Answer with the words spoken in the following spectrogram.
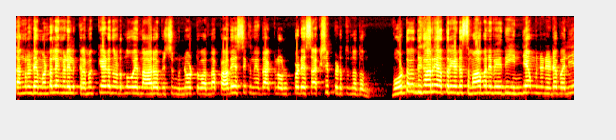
തങ്ങളുടെ മണ്ഡലങ്ങളിൽ ക്രമക്കേട് നടന്നു എന്ന് ആരോപിച്ച് മുന്നോട്ട് വന്ന പ്രാദേശിക നേതാക്കൾ ഉൾപ്പെടെ സാക്ഷ്യപ്പെടുത്തുന്നതും വോട്ടർ അധികാര യാത്രയുടെ സമാപന വേദി ഇന്ത്യ മുന്നണിയുടെ വലിയ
